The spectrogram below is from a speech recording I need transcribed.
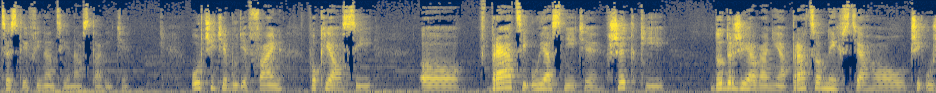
cez tie financie nastavíte. Určite bude fajn, pokiaľ si o, v práci ujasníte všetky dodržiavania pracovných vzťahov, či už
